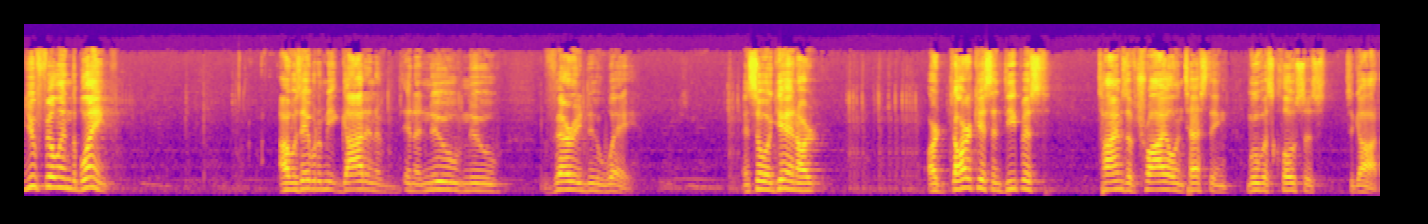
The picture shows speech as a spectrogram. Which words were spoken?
you fill in the blank, I was able to meet God in a, in a new, new, very new way. And so, again, our, our darkest and deepest times of trial and testing move us closest to God.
